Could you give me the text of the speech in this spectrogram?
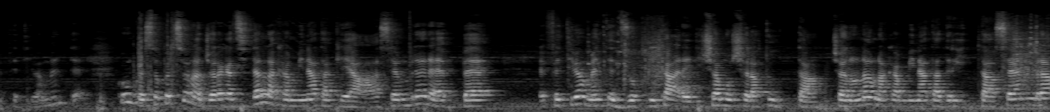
Effettivamente. Comunque questo personaggio ragazzi dalla camminata che ha sembrerebbe effettivamente zoppicare, diciamocela tutta, cioè non ha una camminata dritta, sembra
